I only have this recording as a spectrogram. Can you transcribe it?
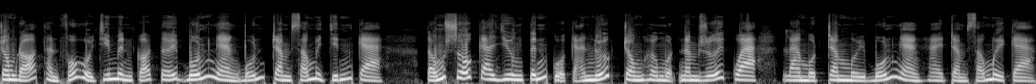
trong đó thành phố Hồ Chí Minh có tới 4.469 ca. Tổng số ca dương tính của cả nước trong hơn một năm rưỡi qua là 114.260 ca.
